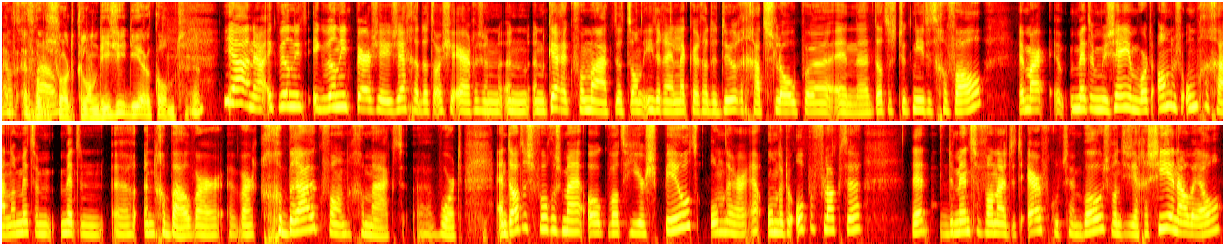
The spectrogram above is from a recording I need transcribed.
het en voor de soort klandizie die er komt. Hè? Ja, nou, ik wil, niet, ik wil niet per se zeggen dat als je ergens een, een, een kerk van maakt, dat dan iedereen lekker de deuren gaat slopen. En uh, dat is natuurlijk niet het geval. Maar met een museum wordt anders omgegaan dan met een, met een, uh, een gebouw waar, waar gebruik van gemaakt uh, wordt. En dat is volgens mij ook wat hier speelt onder, onder de oppervlakte. De mensen vanuit het erfgoed zijn boos, want die zeggen: zie je nou wel.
